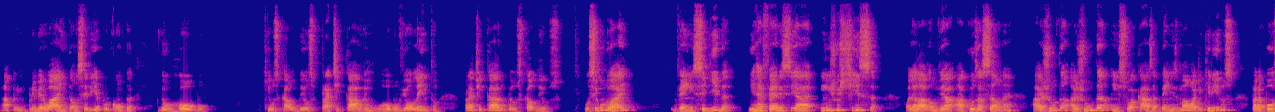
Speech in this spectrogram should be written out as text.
o primeiro AI então seria por conta do roubo que os caldeus praticavam, o roubo violento praticado pelos caldeus. O segundo ai vem em seguida, e refere-se à injustiça. Olha lá, vamos ver a acusação, né? Ajunta, ajunta em sua casa bens mal adquiridos para pôr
